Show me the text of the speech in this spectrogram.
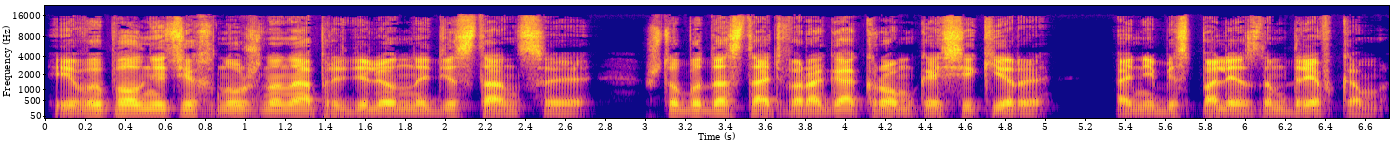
И выполнить их нужно на определенной дистанции, чтобы достать врага кромкой секиры, а не бесполезным древком.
